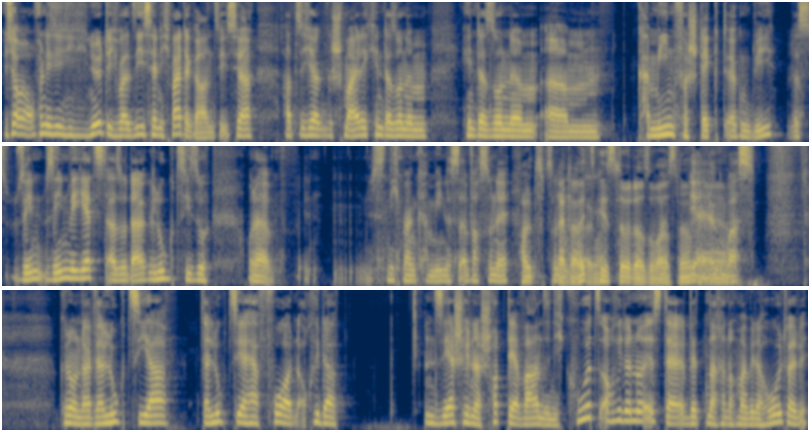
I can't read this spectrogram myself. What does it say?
Ist ja auch offensichtlich nicht nötig, weil sie ist ja nicht weitergerannt. Sie ist ja, hat sich ja geschmeidig hinter so einem, hinter so einem ähm, Kamin versteckt irgendwie. Das sehen, sehen wir jetzt. Also da lugt sie so, oder ist nicht mal ein Kamin, das ist einfach so eine Holzbretter. Holzkiste oder sowas, ne? Ja, irgendwas. Genau, und da, da lugt sie ja, da lugt sie ja hervor und auch wieder ein sehr schöner Shot, der wahnsinnig kurz auch wieder nur ist. Der wird nachher nochmal wiederholt, weil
